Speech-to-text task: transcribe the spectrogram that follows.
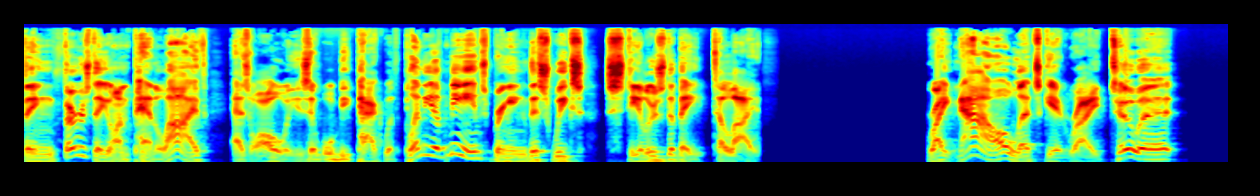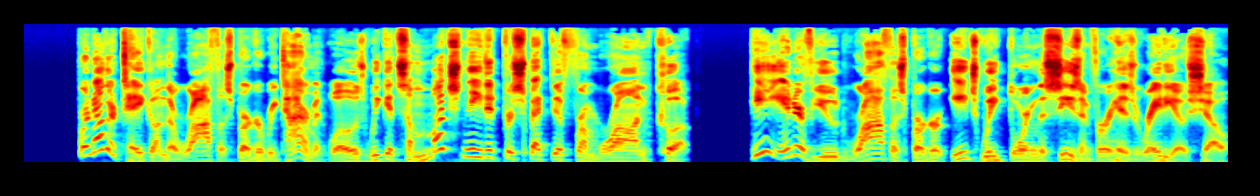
thing Thursday on Penn Live. As always, it will be packed with plenty of memes bringing this week's Steelers debate to life. Right now, let's get right to it. For another take on the Roethlisberger retirement woes, we get some much needed perspective from Ron Cook. He interviewed Roethlisberger each week during the season for his radio show.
